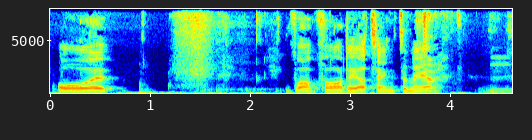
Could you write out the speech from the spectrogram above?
Och... Vad var det jag tänkte mer? Mm.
